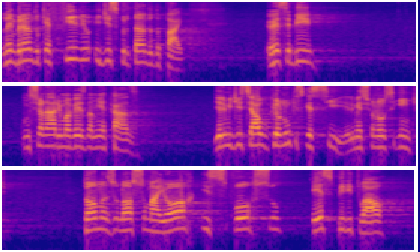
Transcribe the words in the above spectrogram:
lembrando que é filho e desfrutando do Pai. Eu recebi um missionário uma vez na minha casa. E ele me disse algo que eu nunca esqueci. Ele mencionou o seguinte: Thomas, o nosso maior esforço espiritual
